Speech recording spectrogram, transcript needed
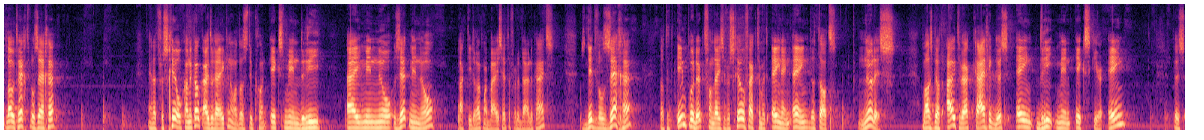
Loodrecht wil zeggen En het verschil kan ik ook uitrekenen, want dat is natuurlijk gewoon x min 3, y min 0, z min 0. Laat ik die er ook maar bij zetten voor de duidelijkheid. Dus dit wil zeggen dat het inproduct van deze verschilvector met 1, 1, 1, dat dat 0 is. Maar als ik dat uitwerk, krijg ik dus 1, 3 min x keer 1 plus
